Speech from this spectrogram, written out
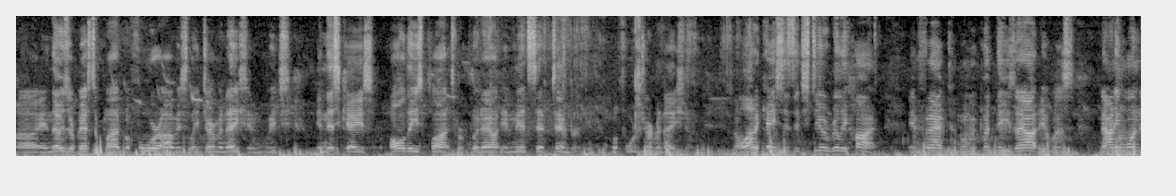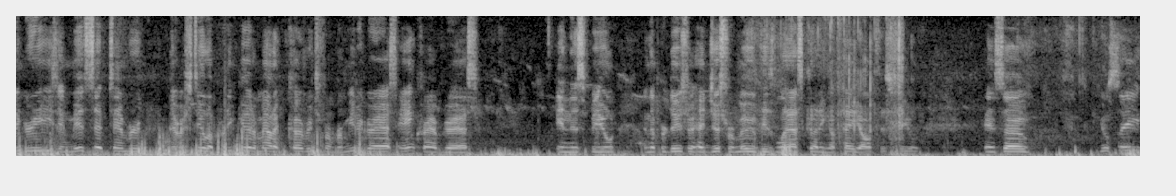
Uh, and those are best applied before, obviously, germination, which in this case, all these plots were put out in mid-September before germination. In a lot of cases, it's still really hot. In fact, when we put these out, it was 91 degrees in mid-September. There was still a pretty good amount of coverage from Bermuda grass and crabgrass in this field. And the producer had just removed his last cutting of hay off this field. And so you'll see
